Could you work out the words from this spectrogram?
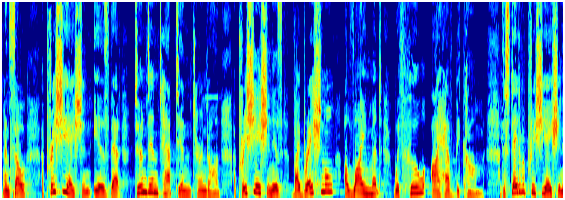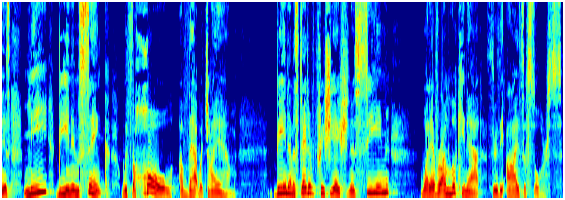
And so appreciation is that tuned in, tapped in, turned on. Appreciation is vibrational alignment with who I have become. The state of appreciation is me being in sync with the whole of that which I am. Being in a state of appreciation is seeing whatever I'm looking at through the eyes of source.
